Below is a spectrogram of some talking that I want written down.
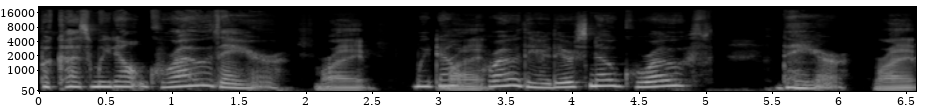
because we don't grow there. Right. We don't Right. grow there. There's no growth there. Right.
